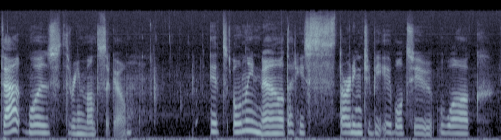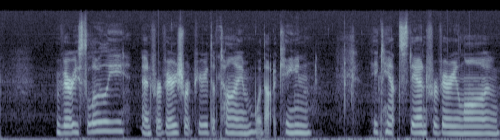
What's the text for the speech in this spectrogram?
that was three months ago. It's only now that he's starting to be able to walk very slowly and for very short periods of time without a cane. He can't stand for very long.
